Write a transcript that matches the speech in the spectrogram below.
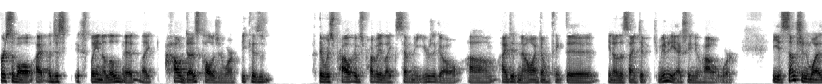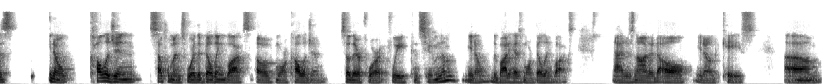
first of all, I, will just explain a little bit like how does collagen work because there was probably it was probably like seven eight years ago. Um, I didn't know. I don't think the you know the scientific community actually knew how it worked. The assumption was, you know, collagen supplements were the building blocks of more collagen. So therefore, if we consume them, you know, the body has more building blocks. That is not at all, you know, the case. Um, mm.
